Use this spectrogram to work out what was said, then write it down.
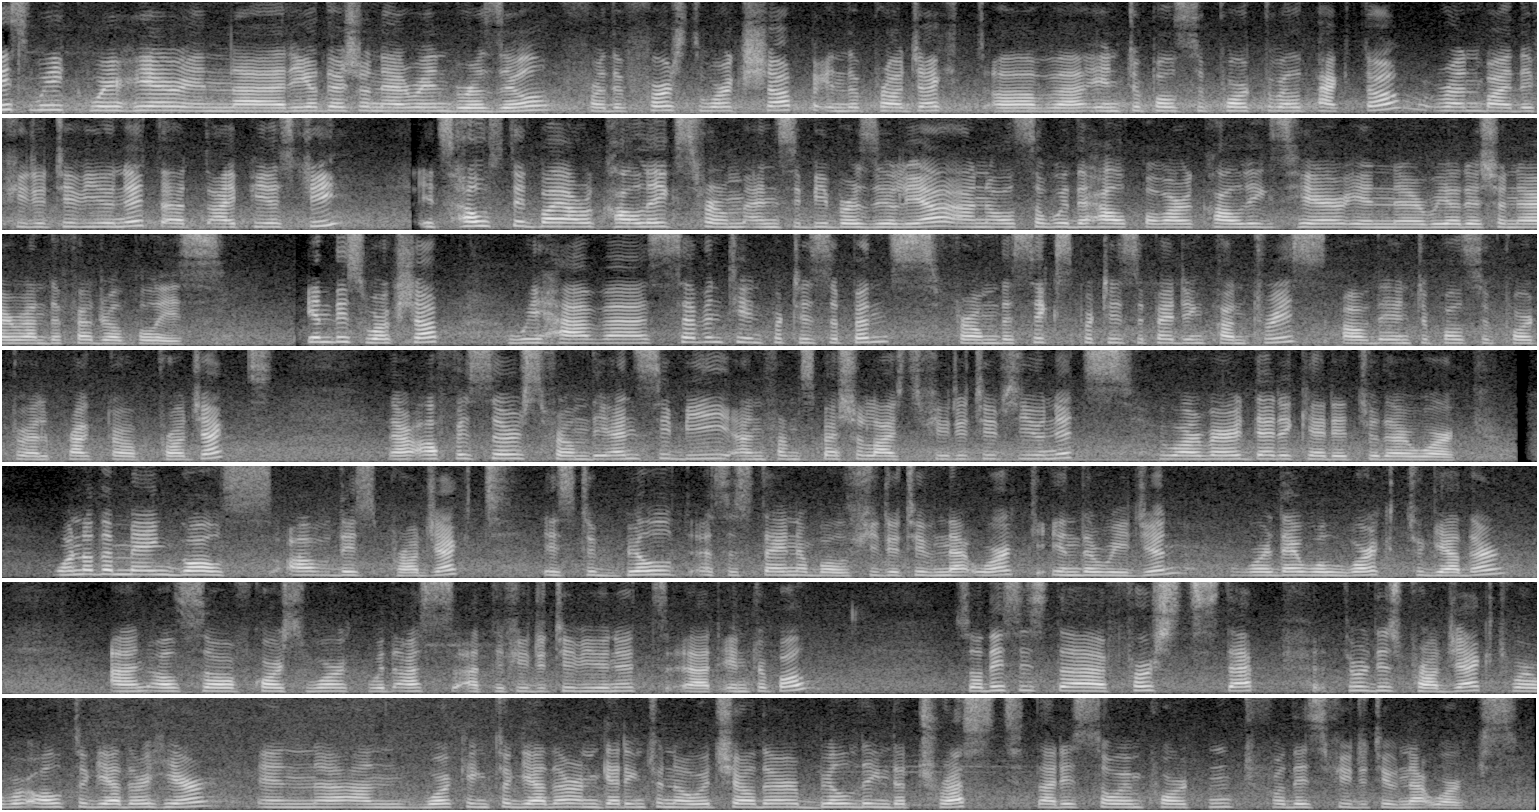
This week we're here in uh, Rio de Janeiro in Brazil for the first workshop in the project of uh, Interpol Support El Pacto run by the Fugitive Unit at IPSG. It's hosted by our colleagues from NCB Brasilia and also with the help of our colleagues here in uh, Rio de Janeiro and the Federal Police. In this workshop we have uh, 17 participants from the six participating countries of the Interpol Support El Pacto project they are officers from the NCB and from specialized fugitives units who are very dedicated to their work. One of the main goals of this project is to build a sustainable fugitive network in the region where they will work together and also of course work with us at the fugitive unit at Interpol. So this is the first step through this project where we're all together here in, uh, and working together and getting to know each other, building the trust that is so important for these fugitive networks.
